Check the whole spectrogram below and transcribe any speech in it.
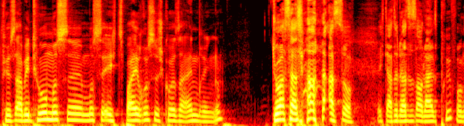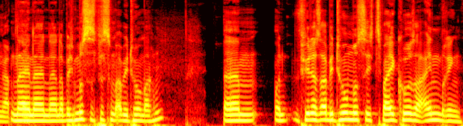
fürs Abitur musste, musste ich zwei Russischkurse einbringen. Ne? Du hast das auch. Achso. Ich dachte, du hast es auch als Prüfung gehabt. Nein, nein, nein, aber ich musste es bis zum Abitur machen. Ähm, und für das Abitur musste ich zwei Kurse einbringen.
